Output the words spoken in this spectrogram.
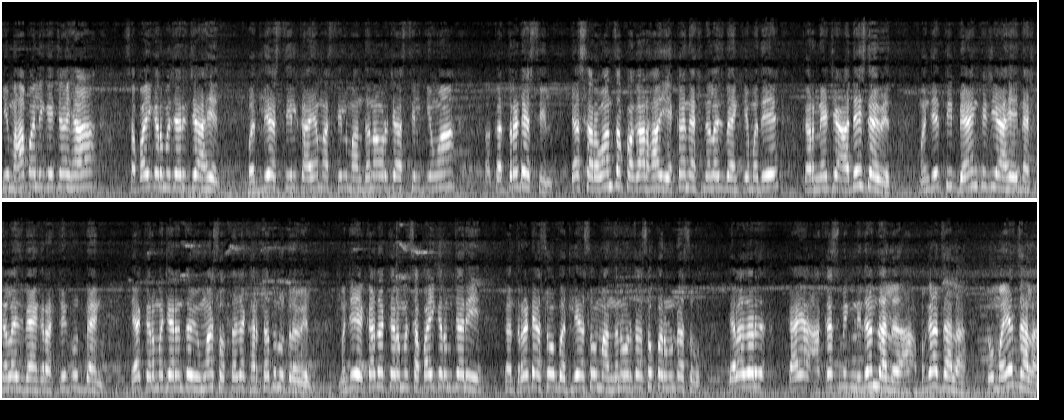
की महापालिकेच्या ह्या सफाई कर्मचारी जे आहेत बदली असतील कायम असतील मानधनावरचे असतील किंवा कंत्राटे असतील या सर्वांचा पगार हा एका नॅशनलाइज बँकेमध्ये करण्याचे आदेश द्यावेत. म्हणजे ती बँक जी आहे नॅशनलाइज बँक राष्ट्रीयकृत बँक या कर्मचाऱ्यांचा विमा स्वतःच्या खर्चातून उतरवेल. म्हणजे एखादा कर्म सफाई कर्मचारी कंत्राटी असो बदली असो मानधनावरचा असो परमनंट असो त्याला जर काय आकस्मिक निधन झालं अपघात झाला तो मयत झाला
